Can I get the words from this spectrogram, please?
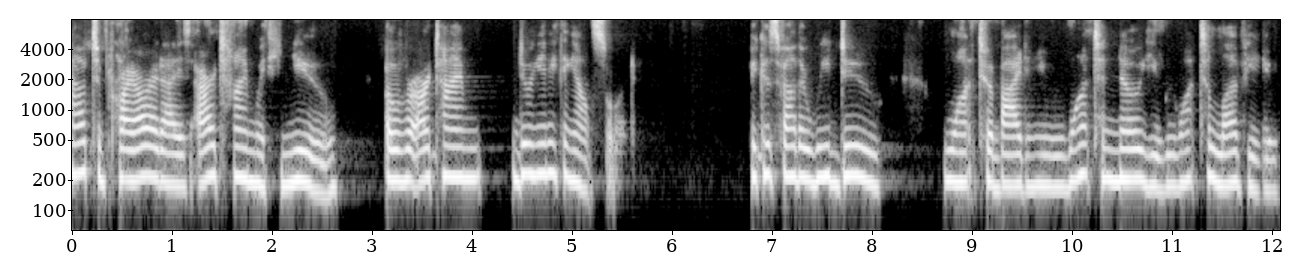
how to prioritize our time with you over our time doing anything else, Lord. Because, Father, we do want to abide in you. We want to know you. We want to love you.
